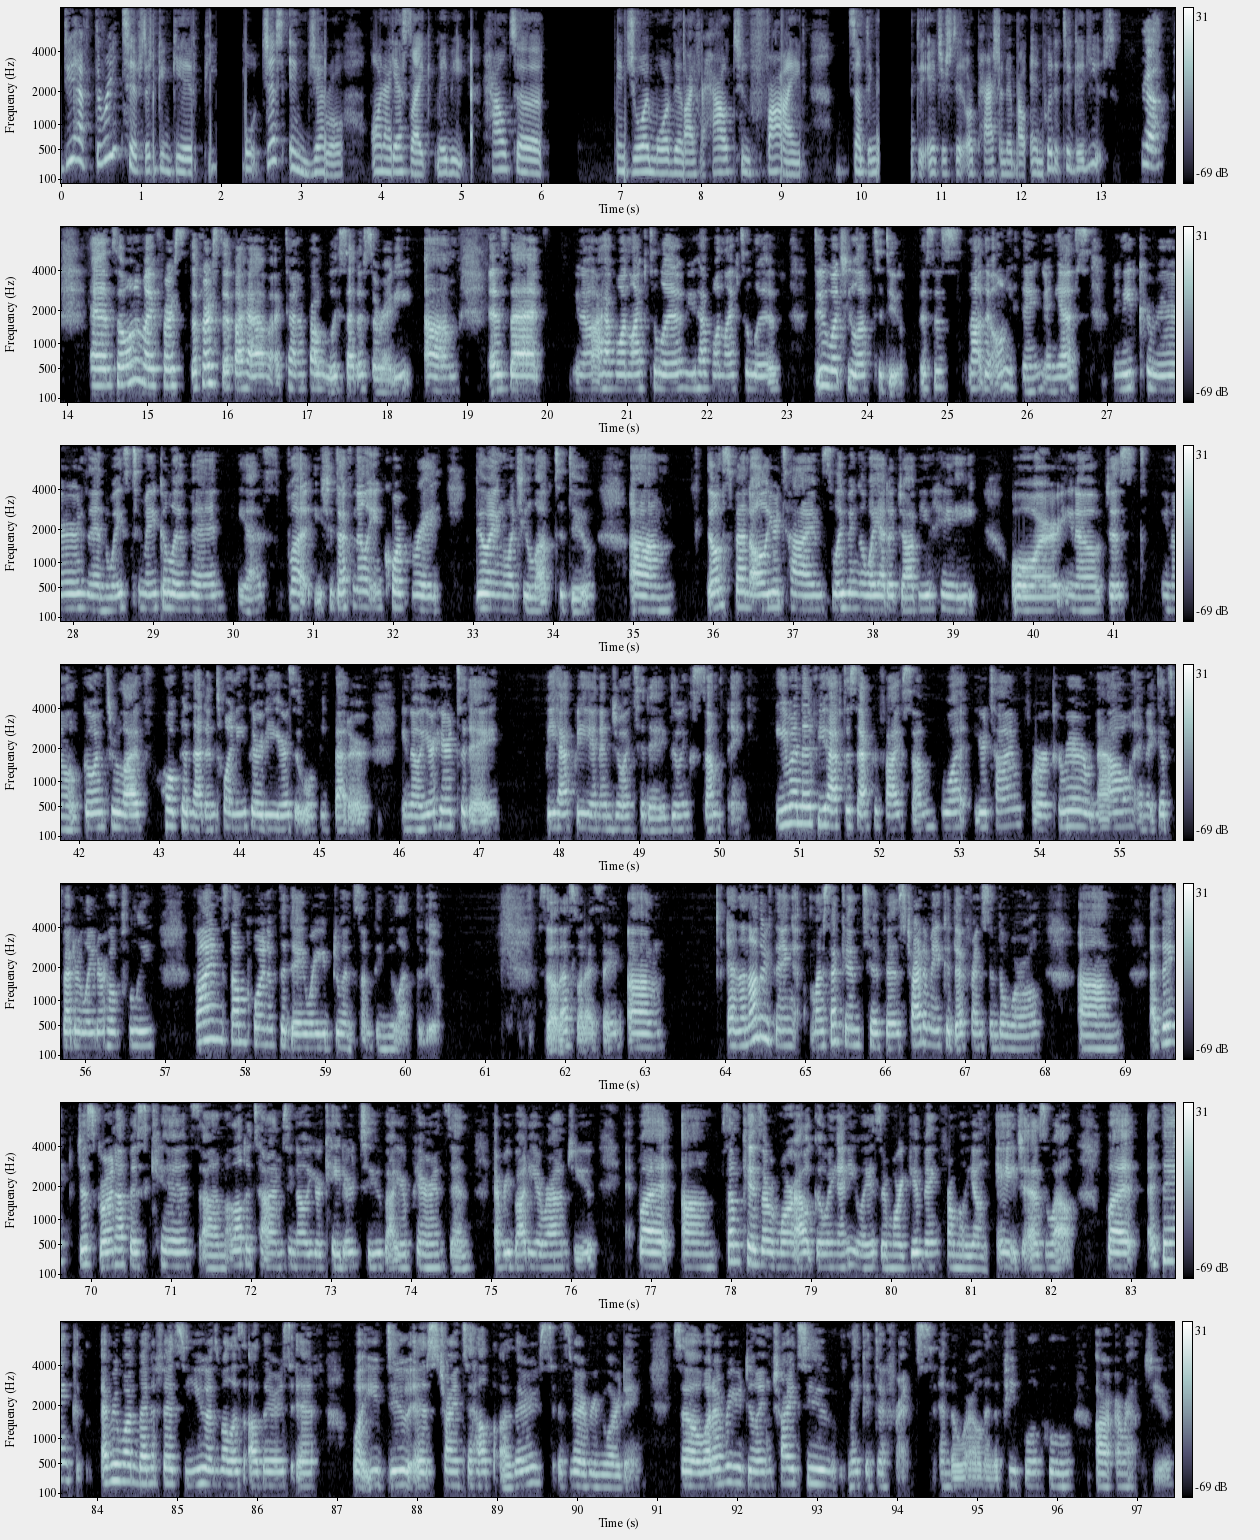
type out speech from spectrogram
Do you have three tips that you can give people just in general on I guess like maybe how to enjoy more of their life or how to find something that they're interested or passionate about and put it to good use? Yeah. And so one of my first the first tip I have, I kind of probably said this already, um, is that You know, I have one life to live. You have one life to live. Do what you love to do. This is not the only thing. And yes, we need careers and ways to make a living. Yes, but you should definitely incorporate doing what you love to do. Um, don't spend all your time slaving away at a job you hate or, you know, just you know, going through life hoping that in 20, 30 years it will be better. You know, you're here today be happy and enjoy today doing something. Even if you have to sacrifice somewhat your time for a career now and it gets better later, hopefully, find some point of the day where you're doing something you love to do. So that's what I say. Um, and another thing, my second tip is try to make a difference in the world. Um, I think just growing up as kids, um, a lot of times, you know, you're catered to by your parents and everybody around you. But um, some kids are more outgoing, anyways, they're more giving from a young age as well. But I think everyone benefits you as well as others if what you do is trying to help others is very rewarding. So whatever you're doing, try to make a difference in the world and the people who are around you.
